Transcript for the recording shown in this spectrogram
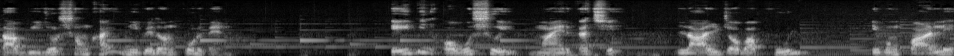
তা বিজোড় সংখ্যায় নিবেদন করবেন। এই দিন অবশ্যই মায়ের কাছে লাল জবা ফুল এবং পারলে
